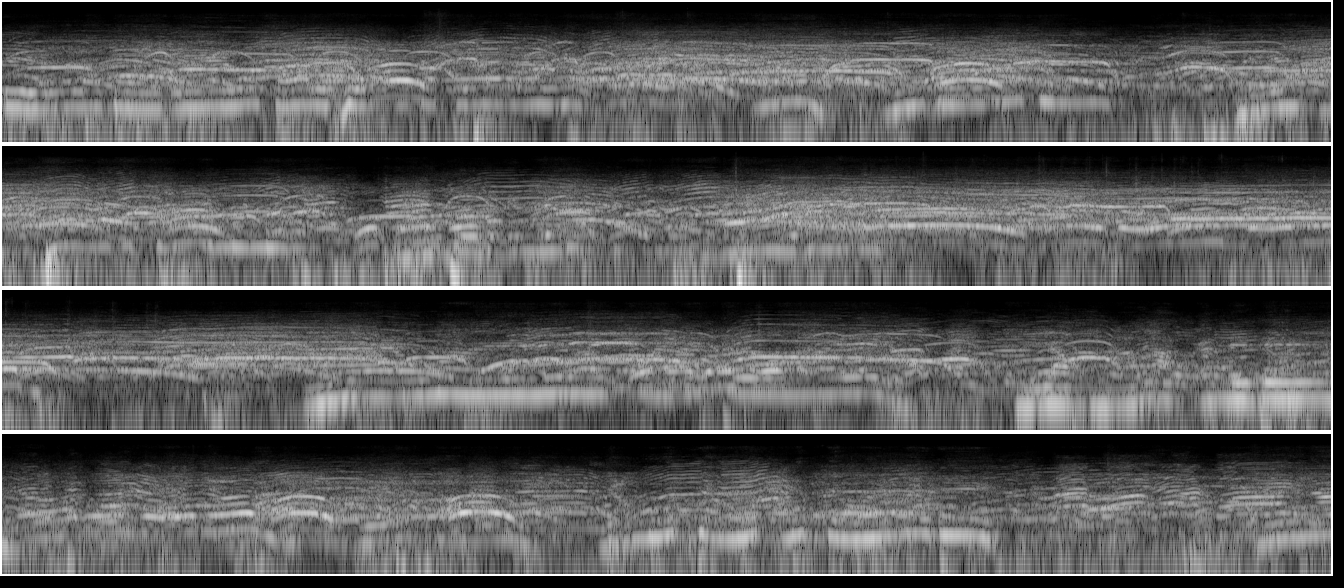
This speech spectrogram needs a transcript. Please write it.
เดือนแล้วเราบอกเลยว่าซอยหกจะเป็นอะไรเนี่ยอะมีอะไรนิดนึงพยายามแพ้แล้วก็จับมันเลยแรงตัวกันเยอะเอาใหม่เอาใหม่ไม่ปล่อยไม่ปล่อยพยายามหาหลักกันดีๆอย่ามุดอย่ามุดมุดอย่าให้ไม่ดีเลยหน้า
